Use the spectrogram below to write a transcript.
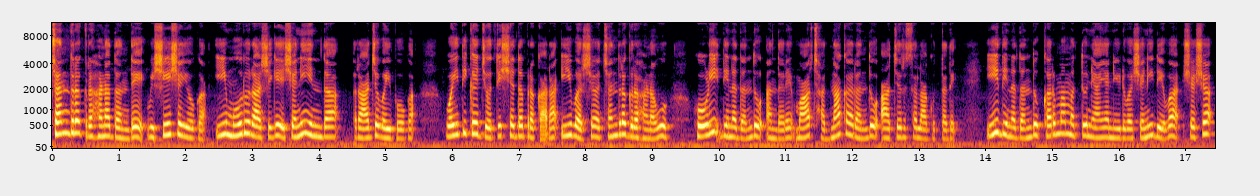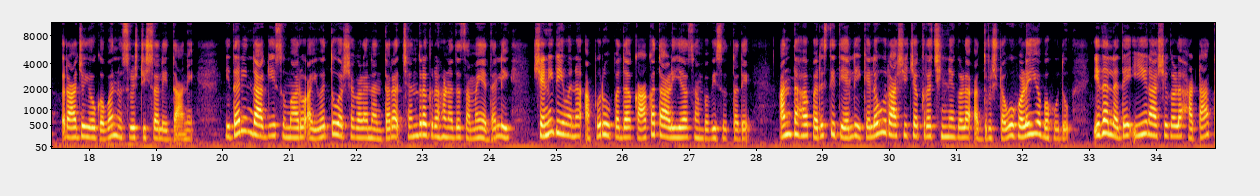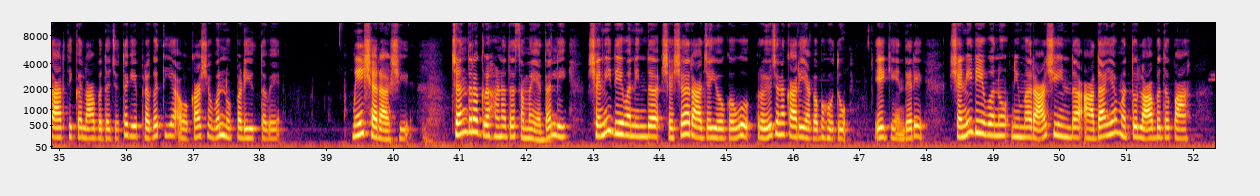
ಚಂದ್ರಗ್ರಹಣದಂದೇ ವಿಶೇಷ ಯೋಗ ಈ ಮೂರು ರಾಶಿಗೆ ಶನಿಯಿಂದ ರಾಜವೈಭೋಗ ವೈದಿಕ ಜ್ಯೋತಿಷ್ಯದ ಪ್ರಕಾರ ಈ ವರ್ಷ ಚಂದ್ರಗ್ರಹಣವು ಹೋಳಿ ದಿನದಂದು ಅಂದರೆ ಮಾರ್ಚ್ ಹದಿನಾಲ್ಕರಂದು ಆಚರಿಸಲಾಗುತ್ತದೆ. ಈ ದಿನದಂದು ಕರ್ಮ ಮತ್ತು ನ್ಯಾಯ ನೀಡುವ ಶನಿದೇವ ಶಶ ರಾಜಯೋಗವನ್ನು ಸೃಷ್ಟಿಸಲಿದ್ದಾನೆ. ಇದರಿಂದಾಗಿ ಸುಮಾರು ಐವತ್ತು ವರ್ಷಗಳ ನಂತರ ಚಂದ್ರಗ್ರಹಣದ ಸಮಯದಲ್ಲಿ ಶನಿದೇವನ ಅಪರೂಪದ ಕಾಕತಾಳೀಯ ಸಂಭವಿಸುತ್ತದೆ. ಅಂತಹ ಪರಿಸ್ಥಿತಿಯಲ್ಲಿ ಕೆಲವು ರಾಶಿಚಕ್ರ ಚಿಹ್ನೆಗಳ ಅದೃಷ್ಟವು ಹೊಳೆಯಬಹುದು. ಇದಲ್ಲದೆ ಈ ರಾಶಿಗಳ ಹಠಾತ್ ಆರ್ಥಿಕ ಲಾಭದ ಜೊತೆಗೆ ಪ್ರಗತಿಯ ಅವಕಾಶವನ್ನು ಪಡೆಯುತ್ತವೆ. ಮೇಷರಾಶಿ: ಚಂದ್ರಗ್ರಹಣದ ಸಮಯದಲ್ಲಿ ಶನಿದೇವನಿಂದ ಶಶ ರಾಜಯೋಗವು ಪ್ರಯೋಜನಕಾರಿಯಾಗಬಹುದು. ಏಕೆಂದರೆ ಶನಿದೇವನು ನಿಮ್ಮ ರಾಶಿಯಿಂದ ಆದಾಯ ಮತ್ತು ಲಾಭದ ಪಾ,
